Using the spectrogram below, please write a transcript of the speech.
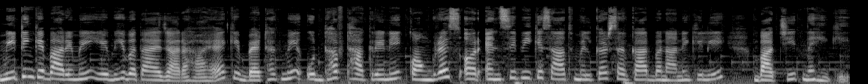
मीटिंग के बारे में ये भी बताया जा रहा है कि बैठक में उद्धव ठाकरे ने कांग्रेस और एनसीपी के साथ मिलकर सरकार बनाने के लिए बातचीत नहीं की।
